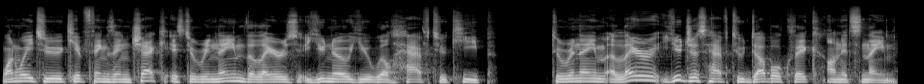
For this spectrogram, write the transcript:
One way to keep things in check is to rename the layers you know you will have to keep. To rename a layer, you just have to double click on its name.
